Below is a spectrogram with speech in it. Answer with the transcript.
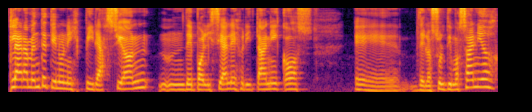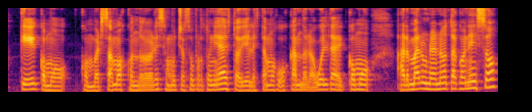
claramente tiene una inspiración mm, de policiales británicos eh, de los últimos años, que como conversamos con Dolores en muchas oportunidades, todavía le estamos buscando la vuelta de cómo armar una nota con eso,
